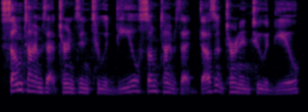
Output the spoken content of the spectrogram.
Sometimes that turns into a deal, sometimes that doesn't turn into a deal,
